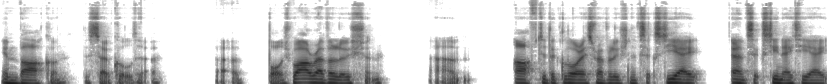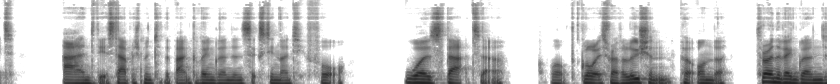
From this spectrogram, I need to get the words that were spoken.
embark on the so called uh, uh, bourgeois revolution um, after the glorious revolution of 68, 1688 uh, and the establishment of the Bank of England in 1694 was that, uh, well, the glorious revolution put on the throne of England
